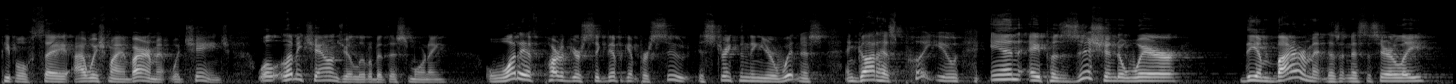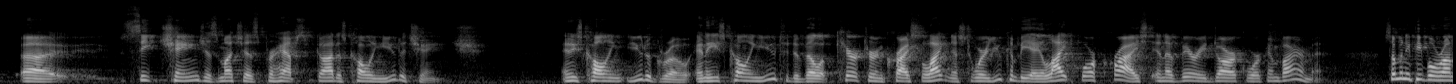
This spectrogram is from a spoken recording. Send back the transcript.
people say, I wish my environment would change. Well, let me challenge you a little bit this morning. What if part of your significant pursuit is strengthening your witness and God has put you in a position to where the environment doesn't necessarily uh, seek change as much as perhaps God is calling you to change? And He's calling you to grow, and He's calling you to develop character in Christ likeness to where you can be a light for Christ in a very dark work environment. So many people run,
